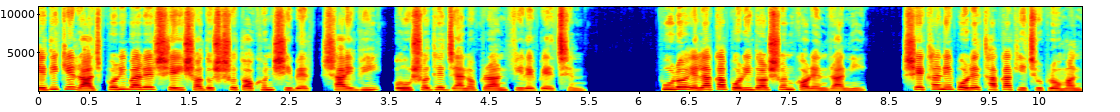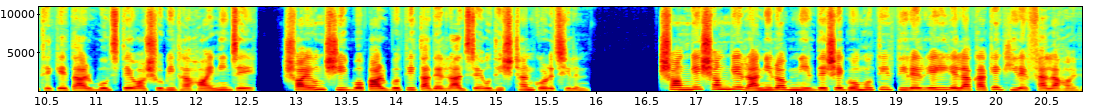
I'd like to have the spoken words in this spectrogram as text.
এদিকে রাজপরিবারের সেই সদস্য তখন শিবের, সাইভি, ঔষধে যেন প্রাণ ফিরে পেয়েছেন। পুরো এলাকা পরিদর্শন করেন রানী। সেখানে পড়ে থাকা কিছু প্রমাণ থেকে তার বুঝতে অসুবিধা হয়নি যে, স্বয়ং শিব ও পার্বতী তাদের রাজ্যে অধিষ্ঠান করেছিলেন। সঙ্গে সঙ্গে রানীরব নির্দেশে গোমতীর তীরের এই এলাকাকে ঘিরে ফেলা হয়।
